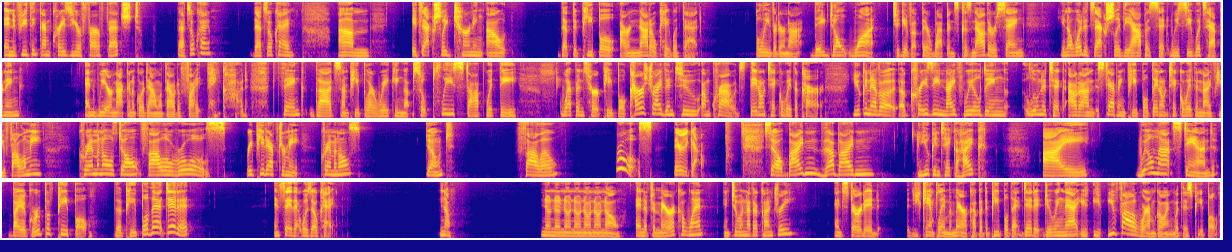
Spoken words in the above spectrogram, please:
And if you think I'm crazy or far fetched, that's okay. That's okay. Um, it's actually turning out that the people are not okay with that. Believe it or not, they don't want to give up their weapons because now they're saying, you know what? It's actually the opposite. We see what's happening and we are not going to go down without a fight. Thank God. Thank God some people are waking up. So please stop with the weapons hurt people. Cars drive into um, crowds, they don't take away the car. You can have a, a crazy knife wielding lunatic out on stabbing people, they don't take away the knife. You follow me? Criminals don't follow rules. Repeat after me criminals don't follow rules. There you go. So, Biden, the Biden, you can take a hike. I will not stand by a group of people, the people that did it, and say that was okay. No. No, no, no, no, no, no, no. And if America went into another country and started, you can't blame America, but the people that did it doing that, you, you, you follow where I'm going with this people.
